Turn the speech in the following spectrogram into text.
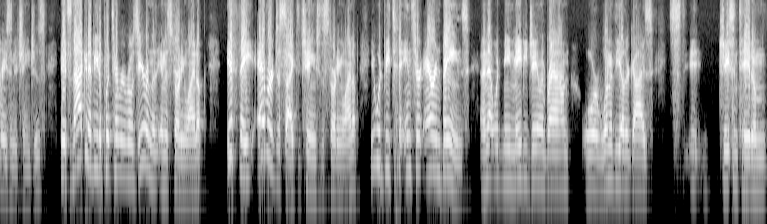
reason it changes, it's not going to be to put Terry Rozier in the in the starting lineup. If they ever decide to change the starting lineup, it would be to insert Aron Baynes, and that would mean maybe Jaylen Brown or one of the other guys, eh, Jayson Tatum,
